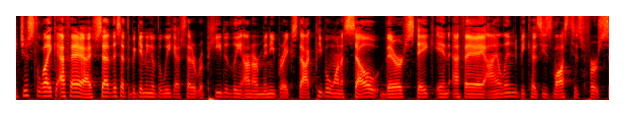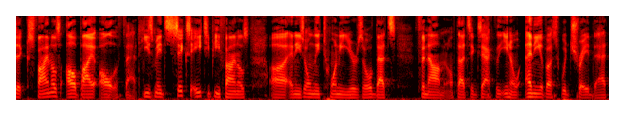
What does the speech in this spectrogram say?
just like FAA. I've said this at the beginning of the week. I've said it repeatedly on our mini break stock. People want to sell their stake in FAA Island because he's lost his first six finals. I'll buy all of that. He's made six ATP finals, uh, and he's only 20 years old. That's phenomenal. That's exactly, you know, any of us would trade that.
